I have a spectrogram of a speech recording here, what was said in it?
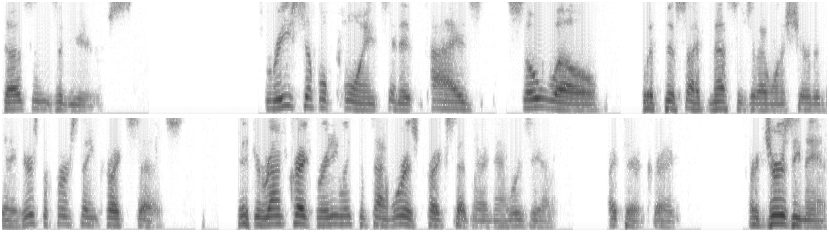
dozens of years. Three simple points, and it ties so well with this uh, message that I want to share today. Here's the first thing Craig says. If you're around Craig for any length of time, where is Craig sitting right now? Where's he at? Right there, Craig. Our Jersey man.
